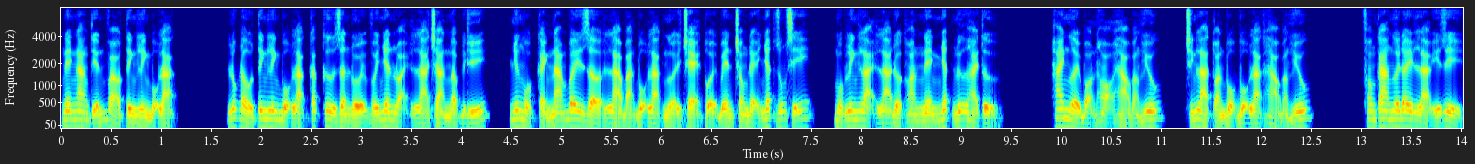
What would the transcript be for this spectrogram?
nên ngang tiến vào tinh linh bộ lạc. Lúc đầu tinh linh bộ lạc các cư dân đối với nhân loại là tràn ngập ý, nhưng một cảnh nam bây giờ là bản bộ lạc người trẻ tuổi bên trong đệ nhất dũng sĩ, một linh lại là được hoan nghênh nhất nữ hải tử hai người bọn họ hảo bằng hữu, chính là toàn bộ bộ lạc hảo bằng hữu. Phong ca ngươi đây là ý gì?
